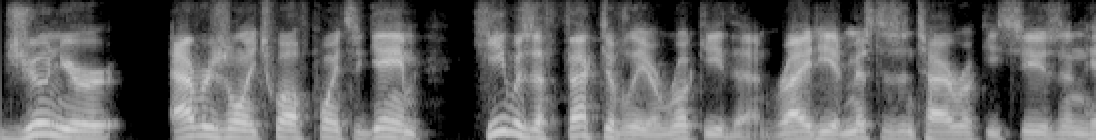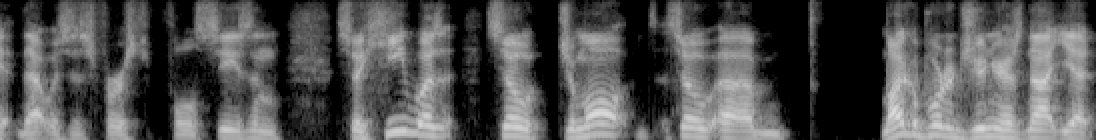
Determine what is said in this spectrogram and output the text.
Jr. averaged only 12 points a game. He was effectively a rookie then, right? He had missed his entire rookie season. That was his first full season. So he was, so Jamal, so um, Michael Porter Jr. has not yet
